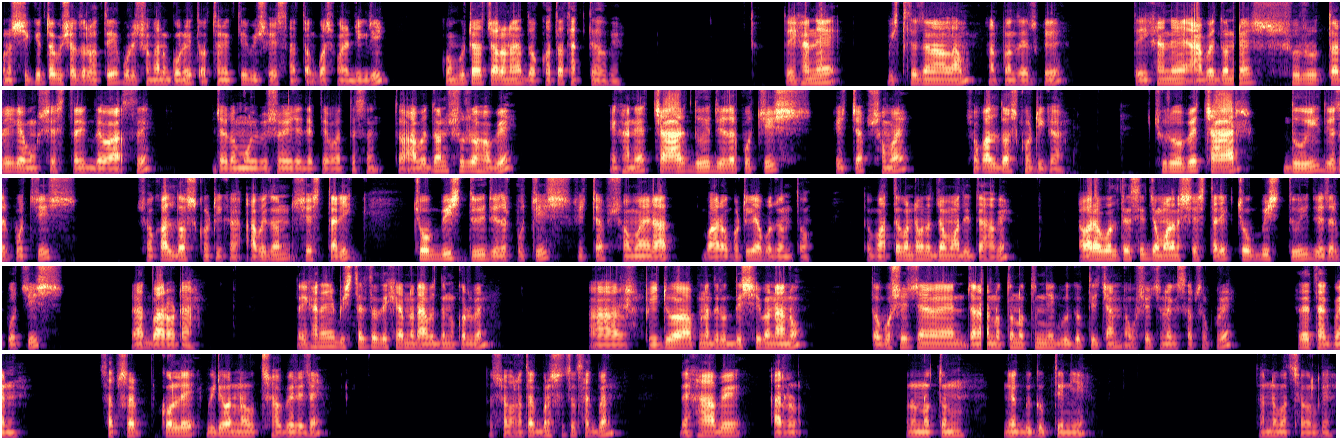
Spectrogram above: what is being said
কোনো শিক্ষিত বিশ্ববিদ্যালয় হতে পরিসংখ্যান, গণিত, অর্থনীতি বিষয়ে স্নাতক বা সমানের ডিগ্রি, কম্পিউটার চালানোর দক্ষতা থাকতে হবে। তো এখানে বিস্তারিত জানালাম আপনাদেরকে। তো এখানে আবেদনের শুরুর তারিখ এবং শেষ তারিখ দেওয়া আছে। এটা হলো মূল বিষয় যে দেখতে পাচ্ছেন তো আবেদন শুরু হবে এখানে চার দুই দুই হাজার পঁচিশ খ্রিস্টাব্দ সময় সকাল দশ ঘটিকা। শুরু হবে চার দুই দুই হাজার পঁচিশ সকাল দশ ঘটিকা। আবেদন শেষ তারিখ চব্বিশ দুই দুই হাজার পঁচিশ খ্রিস্টাব্দ সময় রাত বারো ঘটিকা পর্যন্ত। তো বাহাত্তর ঘণ্টার মধ্যে জমা দিতে হবে। আবারও বলতেছি, জমা দেওয়ার শেষ তারিখ চব্বিশ দুই দুই হাজার পঁচিশ রাত বারোটা। তো এখানে বিস্তারিত দেখে আপনারা আবেদন করবেন। আর ভিডিও আপনাদের উদ্দেশ্যে বানানো। তো অবশ্যই যারা নতুন নতুন নিয়োগ বিজ্ঞপ্তি চান, অবশ্যই চ্যানেলকে সাবস্ক্রাইব করে সাথে থাকবেন। সাবস্ক্রাইব করলে ভিডিও বানানোর উৎসাহ বেড়ে যায়। তো সব ভালো থাকবেন, সুস্থ থাকবেন। দেখা হবে আর কোনো নতুন নিয়োগ বিজ্ঞপ্তি নিয়ে। ধন্যবাদ সকলকে।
